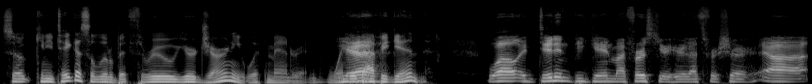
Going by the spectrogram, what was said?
So, can you take us a little bit through your journey with Mandarin? When did that begin? Well, it didn't begin my first year here, that's for sure. Uh,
